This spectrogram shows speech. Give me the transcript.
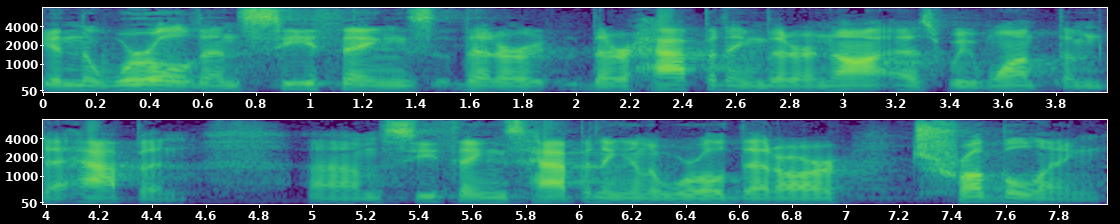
in the world and see things that are, that are happening that are not as we want them to happen, um, see things happening in the world that are troubling,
